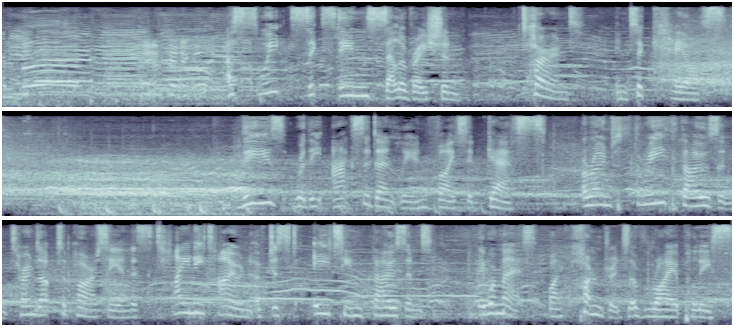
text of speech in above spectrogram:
A sweet 16 celebration turned into chaos. These were the accidentally invited guests. Around 3,000 turned up to party in this tiny town of just 18,000. They were met by hundreds of riot police.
